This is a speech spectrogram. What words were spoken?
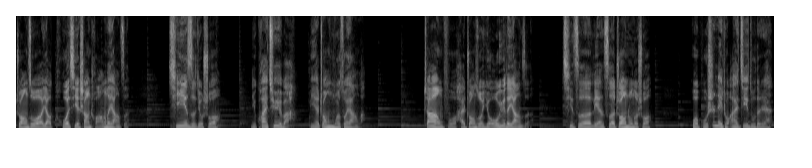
装作要脱鞋上床的样子。妻子就说：“你快去吧，别装模作样了。”丈夫还装作犹豫的样子。妻子脸色庄重地说：“我不是那种爱嫉妒的人，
